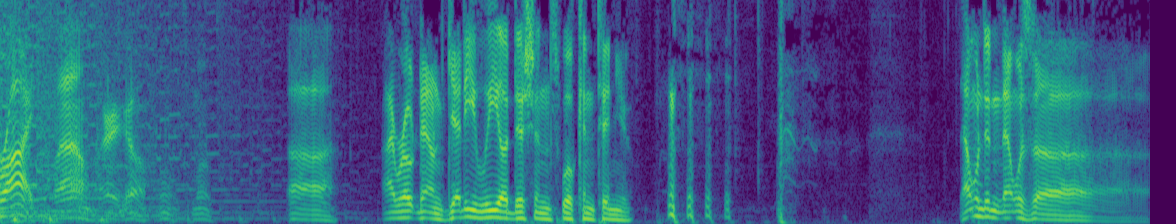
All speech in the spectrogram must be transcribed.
Pride. Wow, there you go. Holy smokes. Uh, I wrote down Geddy Lee auditions will continue. that one didn't. That was uh,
